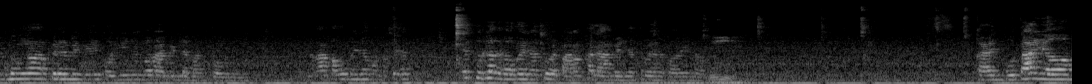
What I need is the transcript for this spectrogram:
Yung mga pinamigay ko, yun yung maraming laman ko. Nakakaumay naman kasi at ito lang, okay na to eh. Parang kalamin na to eh. Ano, no? Mm. Kain po tayo.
